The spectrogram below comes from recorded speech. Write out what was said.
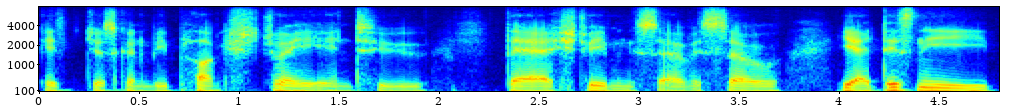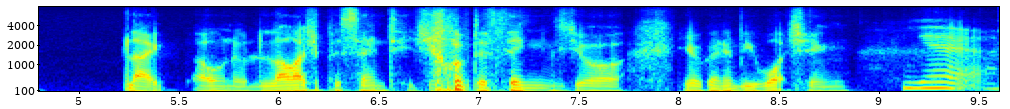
is just going to be plugged straight into their streaming service. So yeah, Disney like own a large percentage of the things you're you're going to be watching. Yeah.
